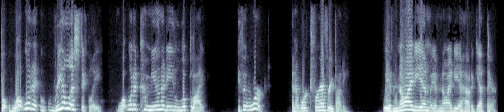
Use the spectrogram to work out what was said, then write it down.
But what would it, realistically, what would a community look like if it worked and it worked for everybody? We have no idea, and we have no idea how to get there.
